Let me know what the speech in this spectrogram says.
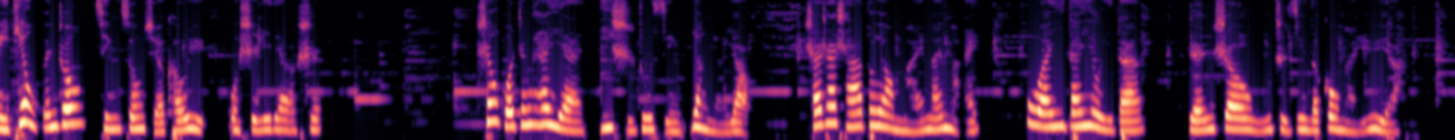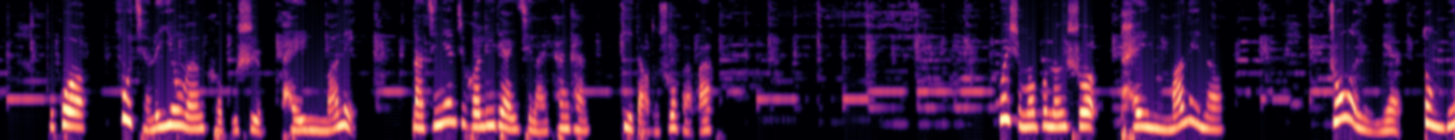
每天五分钟，轻松学口语。我是丽丽老师。生活睁开眼，衣食住行样样要，啥啥啥都要买买买，付完一单又一单，人生无止境的购买欲呀。不过，付钱的英文可不是 pay money。那今天就和丽丽一起来看看地道的说法吧。为什么不能说 pay money 呢？中文里面动宾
